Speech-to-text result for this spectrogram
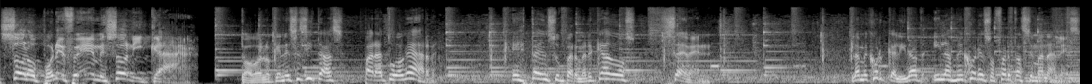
Solo por FM Sónica. Todo lo que necesitas para tu hogar. Está en Supermercados 7. La mejor calidad y las mejores ofertas semanales.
